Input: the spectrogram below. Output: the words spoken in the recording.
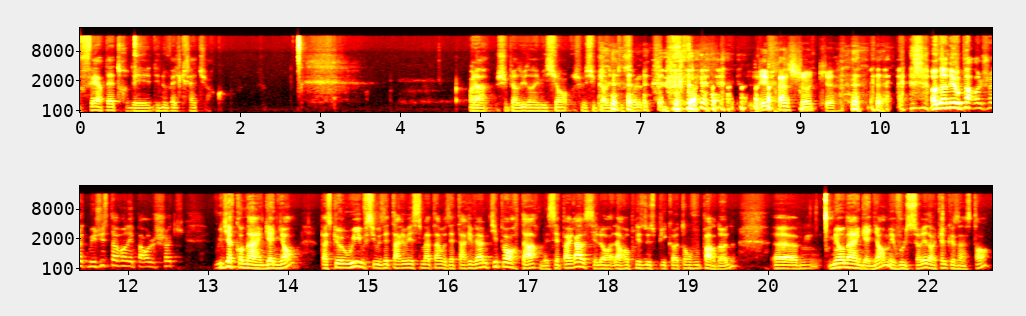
faire d'être des nouvelles créatures voilà, je suis perdu dans l'émission, je me suis perdu tout seul. les phrases choc. On en est aux paroles choc, mais juste avant les paroles choc, vous dire qu'on a un gagnant. Parce que oui, si vous êtes arrivé ce matin, vous êtes arrivé un petit peu en retard, mais c'est pas grave, c'est la reprise de Spicot, on vous pardonne. Euh, mais on a un gagnant, mais vous le saurez dans quelques instants.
